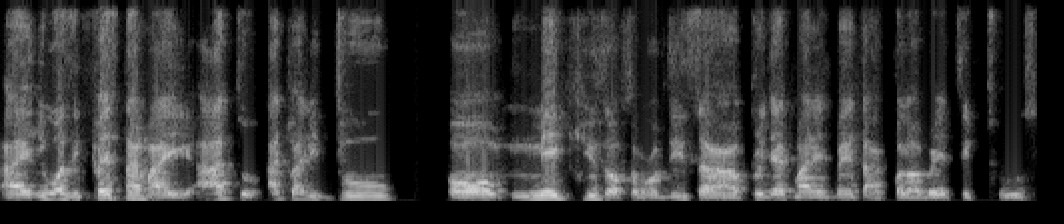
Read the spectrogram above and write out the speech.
I, it was the first time I had to actually do or make use of some of these uh, project management and collaborative tools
